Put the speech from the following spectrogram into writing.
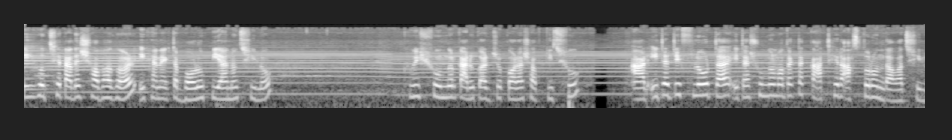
এই হচ্ছে তাদের সভাঘর। এখানে একটা বড় পিয়ানো ছিল। খুবই সুন্দর কারুকার্য করা সব কিছু আর এটার যে ফ্লোরটা, এটা সুন্দর মতো একটা কাঠের আস্তরণ দেওয়া ছিল।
